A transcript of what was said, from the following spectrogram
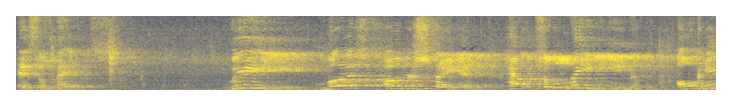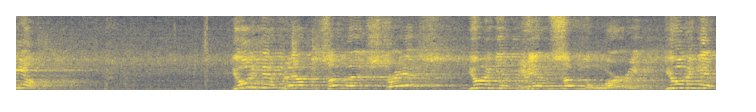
And it's a mess. We must understand how to lean on Him. You want to get rid of some of that stress? You want to get rid of some of the worry? You want to get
